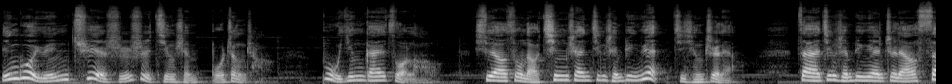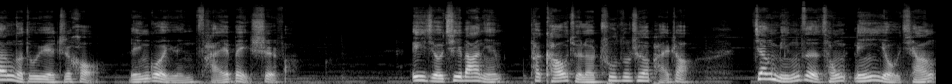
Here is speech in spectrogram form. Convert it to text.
林过云确实是精神不正常。不应该坐牢，需要送到青山精神病院进行治疗。在精神病院治疗三个多月之后，林过云才被释放。一九七八年，他考取了出租车牌照，将名字从林有强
